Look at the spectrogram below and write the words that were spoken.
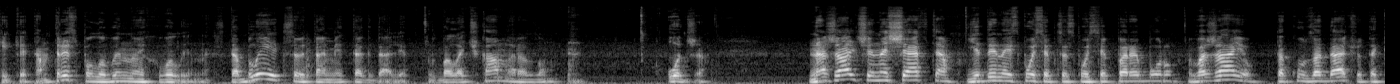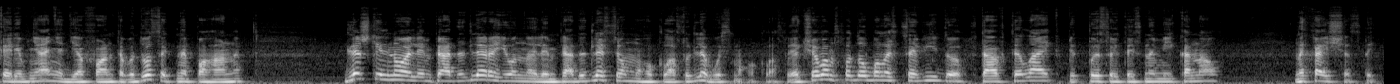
скільки там 3,5 хвилини з таблицею там і так далі. З балачками разом. Отже, на жаль, чи на щастя, єдиний спосіб це спосіб перебору. Вважаю таку задачу, таке рівняння діафантове досить непогане. Для шкільної олімпіади, для районної олімпіади, для 7 класу, для 8 класу. Якщо вам сподобалось це відео, ставте лайк, підписуйтесь на мій канал. Нехай щастить!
